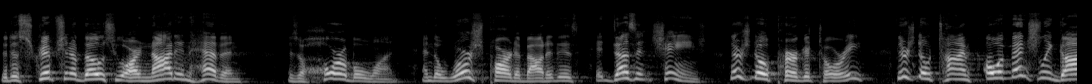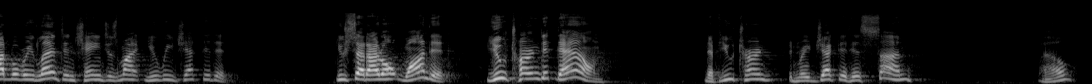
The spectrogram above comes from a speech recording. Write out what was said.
The description of those who are not in heaven is a horrible one. And the worst part about it is it doesn't change. There's no purgatory. There's no time. Oh, eventually God will relent and change his mind. You rejected it. You said, I don't want it. You turned it down. And if you turned and rejected his son, well,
